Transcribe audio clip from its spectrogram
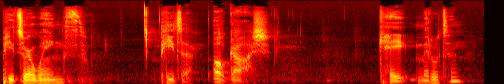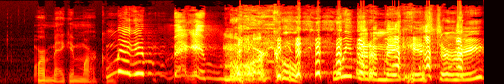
Pizza or wings? Pizza. Oh gosh. Kate Middleton or Meghan Markle? Meghan, Meghan Markle. we better make history.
